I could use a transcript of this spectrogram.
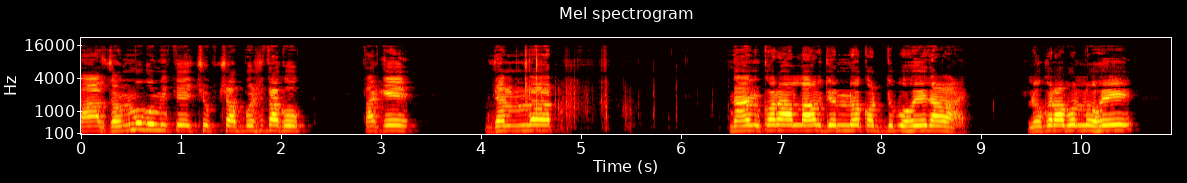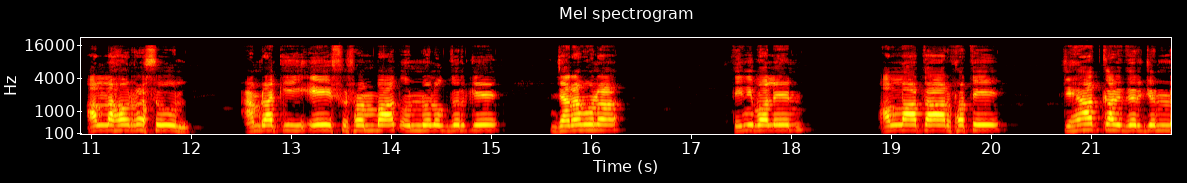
তার জন্মভূমিতে চুপচাপ বসে থাকুক, তাকে জান্নাত দান করা আল্লাহর জন্য কর্তব্য হয়ে দাঁড়ায়। লোকরা বলল হয়ে আল্লাহর রাসূল, আমরা কি এই সুসংবাদ অন্য লোকদেরকে জানাব না? তিনি বলেন, আল্লাহ তার ফতে জেহাদকারীদের জন্য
